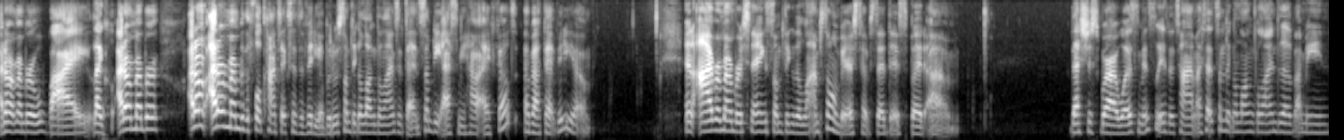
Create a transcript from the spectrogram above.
I don't remember why. Like I don't remember I don't I don't remember the full context of the video, but it was something along the lines of that. And somebody asked me how I felt about that video. And I remember saying something the I'm so embarrassed to have said this, but um that's just where I was mentally at the time. I said something along the lines of, I mean,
